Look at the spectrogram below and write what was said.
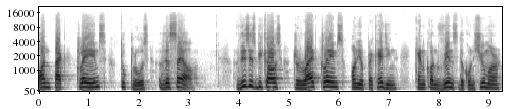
on pack claims to close the sale. This is because the right claims on your packaging can convince the consumer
